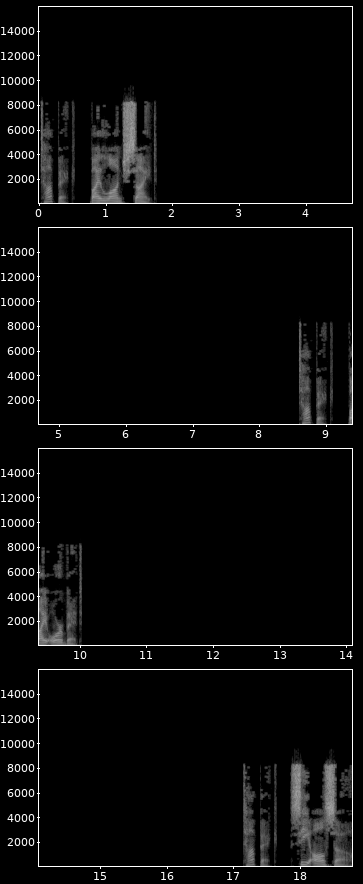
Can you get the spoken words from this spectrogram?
Topic by launch site. Topic by orbit. Topic. See also.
